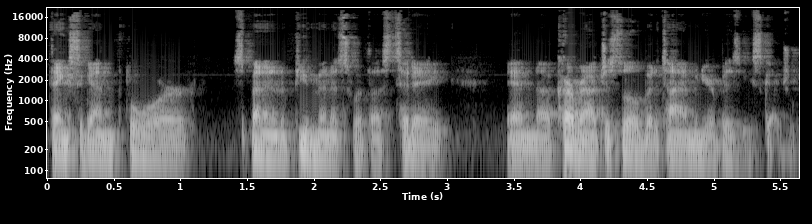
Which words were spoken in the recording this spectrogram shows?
Thanks again for spending a few minutes with us today and uh, carving out just a little bit of time in your busy schedule.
